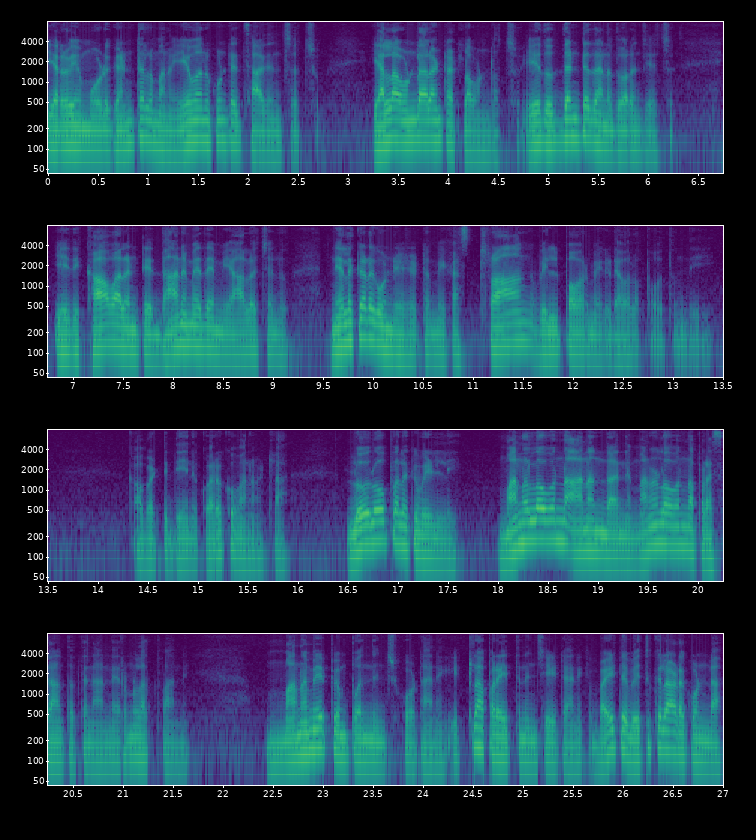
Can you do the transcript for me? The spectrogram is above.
ఇరవై మూడు గంటలు మనం ఏమనుకుంటే అది సాధించవచ్చు ఎలా ఉండాలంటే అట్లా ఉండొచ్చు. ఏది వద్దంటే దాన్ని దూరం చేయొచ్చు. ఏది కావాలంటే దాని మీదే మీ ఆలోచనలు నిలకడగా ఉండేటట్టు మీకు ఆ స్ట్రాంగ్ విల్ పవర్ మీకు డెవలప్ అవుతుంది. కాబట్టి దీని కొరకు మనం ఇట్లా లోపలికి వెళ్ళి మనలో ఉన్న ఆనందాన్ని మనలో ఉన్న ప్రశాంతతని ఆ నిర్మలత్వాన్ని మనమే పెంపొందించుకోవటానికి ఇట్లా ప్రయత్నం చేయటానికి బయట వెతుకులాడకుండా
